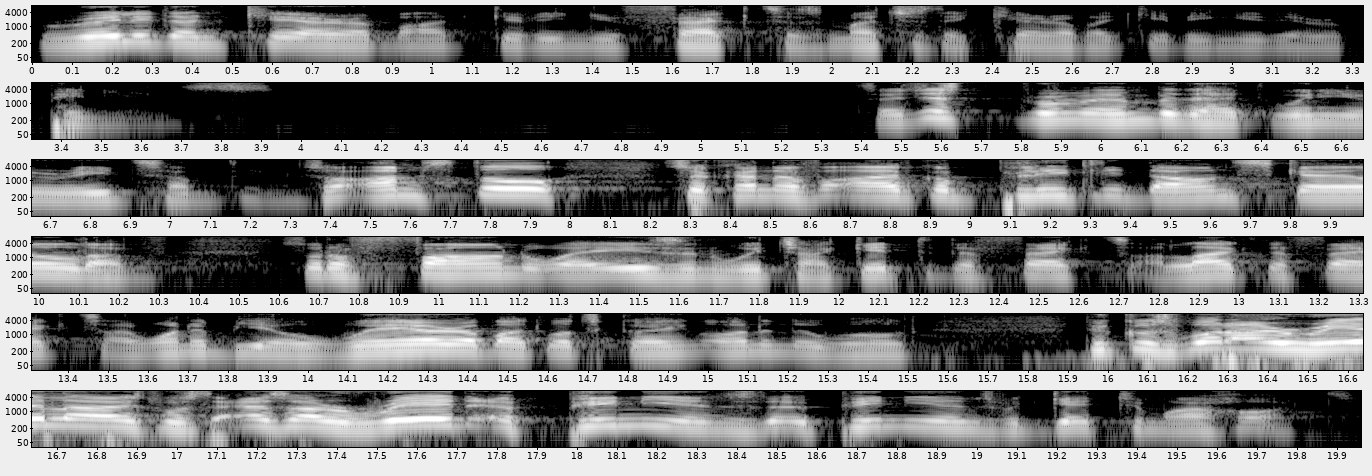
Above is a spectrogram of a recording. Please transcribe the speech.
really don't care about giving you facts as much as they care about giving you their opinions. So just remember that when you read something. So I'm still, so kind of, I've completely downscaled. I've sort of found ways in which I get to the facts. I like the facts. I want to be aware about what's going on in the world. Because what I realized was as I read opinions, the opinions would get to my heart.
